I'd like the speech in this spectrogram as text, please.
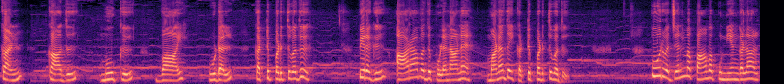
கண் காது மூக்கு வாய் உடல் கட்டுப்படுத்துவது. பிறகு ஆறாவது புலனான மனதை கட்டுப்படுத்துவது. பூர்வ ஜென்ம பாவ புண்ணியங்களால்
